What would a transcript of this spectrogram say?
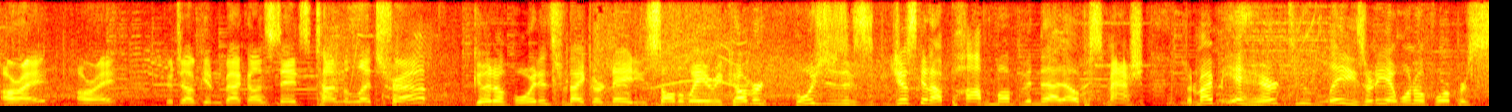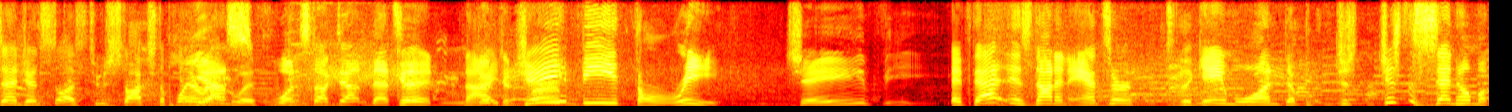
All right, all right. Good job getting back on stage. Time to ledge trap. Good avoidance from that grenade. You saw the way he recovered. Bush is just going to pop him up into that up smash. But it might be a hair too late. He's already at 104%. Gen still has two stocks to play yes. around with. One stock down. That's Good it. night. Good confirm. JV3. JV. If that is not an answer to the game one, to just just to send home a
